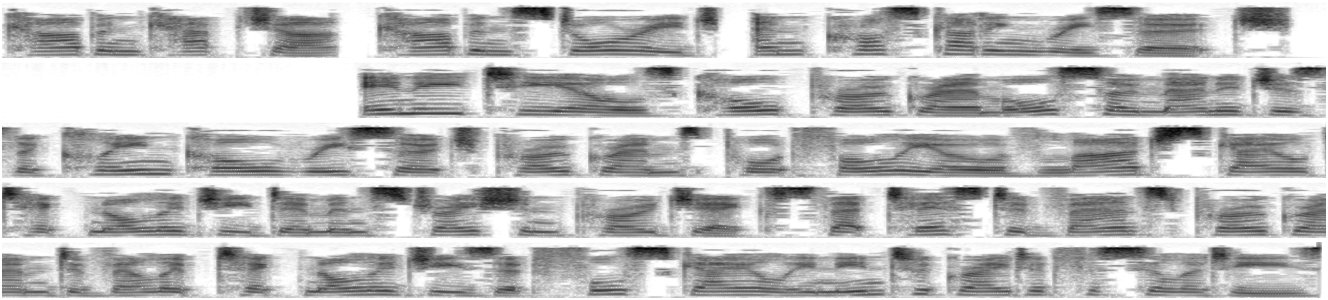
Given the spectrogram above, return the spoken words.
carbon capture, carbon storage, and cross-cutting research. NETL's coal program also manages the Clean Coal Research Program's portfolio of large-scale technology demonstration projects that test advanced program-developed technologies at full scale in integrated facilities.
